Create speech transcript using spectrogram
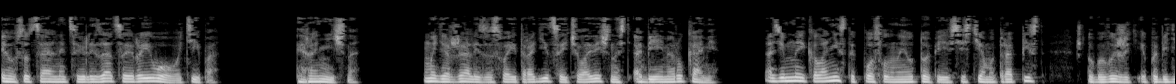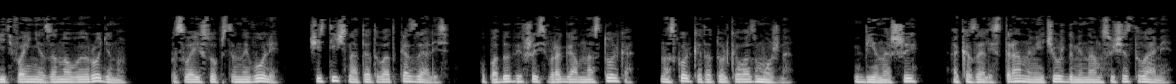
эосоциальной цивилизацией роевого типа. Иронично. Мы держались за свои традиции человечность обеими руками, а земные колонисты, посланные утопией в систему тропист, чтобы выжить и победить в войне за новую родину, по своей собственной воле, частично от этого отказались, уподобившись врагам настолько, насколько это только возможно. Бинаши оказались странными и чуждыми нам существами,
